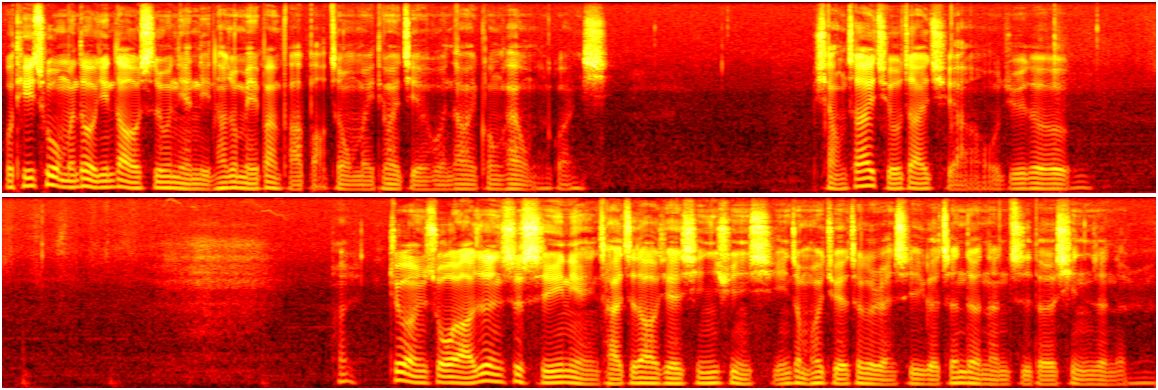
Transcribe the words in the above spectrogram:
我提出我们都已经到了适婚年龄，他说没办法保证我们一定会结婚，他会公开我们的关系。想在一起就在一起啊！我觉得，就有人说了，认识十一年你才知道一些新讯息，你怎么会觉得这个人是一个真的能值得信任的人？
